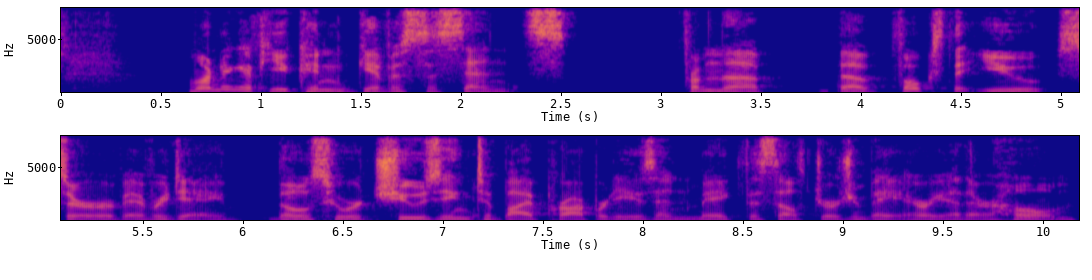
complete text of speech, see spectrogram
I'm wondering if you can give us a sense from the the folks that you serve every day, those who are choosing to buy properties and make the South Georgian Bay area their home,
